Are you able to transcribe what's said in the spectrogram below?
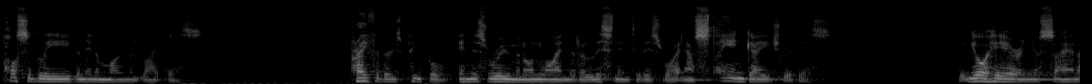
possibly even in a moment like this. Pray for those people in this room and online that are listening to this right now. Stay engaged with this. But you're here and you're saying,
